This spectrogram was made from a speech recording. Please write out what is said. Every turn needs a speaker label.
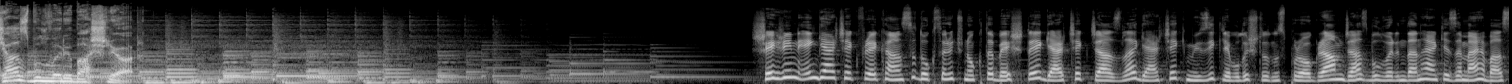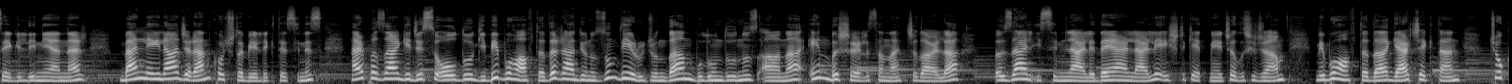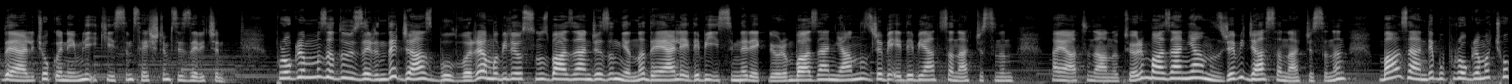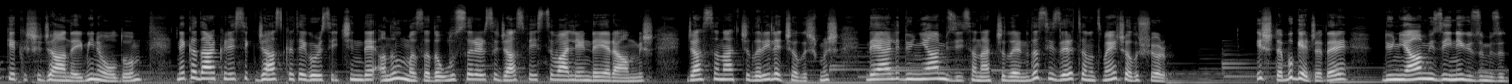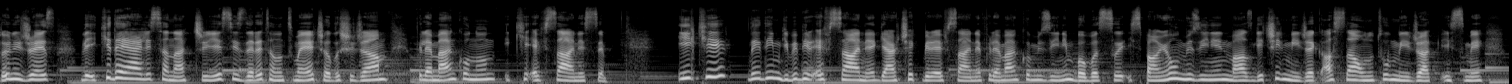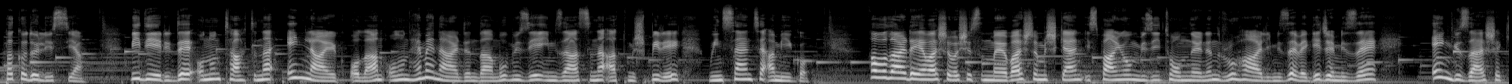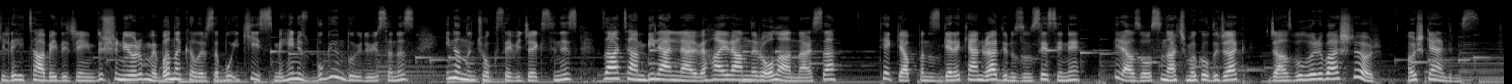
Speaker 1: Caz Bulvarı başlıyor.
Speaker 2: Şehrin en gerçek frekansı 93.5'te gerçek cazla, gerçek müzikle buluştuğunuz program Caz Bulvarı'ndan herkese merhaba sevgili dinleyenler. Ben Leyla Ceren Koç'la birliktesiniz. Her pazar gecesi olduğu gibi bu haftada radyonuzun diğer ucundan bulunduğunuz ana en başarılı sanatçılarla, özel isimlerle, değerlerle eşlik etmeye çalışacağım ve bu haftada gerçekten çok değerli, çok önemli iki isim seçtim sizler için. Programımız adı üzerinde Caz Bulvarı ama biliyorsunuz bazen cazın yanına değerli edebi isimler ekliyorum. Bazen yalnızca bir edebiyat sanatçısının hayatını anlatıyorum. Bazen yalnızca bir caz sanatçısının, bazen de bu programa çok yakışacağına emin olduğum, ne kadar klasik caz kategorisi içinde anılmasa da uluslararası caz festivallerinde yer almış, caz sanatçılarıyla çalışmış, değerli dünya müziği sanatçılarını da sizlere tanıtmaya çalışıyorum. İşte bu gecede dünya müziğine yüzümüzü döneceğiz ve iki değerli sanatçıyı sizlere tanıtmaya çalışacağım. Flamenco'nun iki efsanesi. İlki dediğim gibi bir efsane, gerçek bir efsane. Flamenco müziğinin babası, İspanyol müziğinin vazgeçilmeyecek, asla unutulmayacak ismi Paco de Lucia. Bir diğeri de onun tahtına en layık olan, onun hemen ardından bu müziğe imzasını atmış biri Vincente Amigo. Havalar da yavaş yavaş ısınmaya başlamışken İspanyol müziği tonlarının ruh halimize ve gecemize en güzel şekilde hitap edeceğini düşünüyorum ve bana kalırsa bu iki ismi henüz bugün duyduysanız inanın çok seveceksiniz. Zaten bilenler ve hayranları olanlarsa tek yapmanız gereken radyonuzun sesini biraz olsun açmak olacak. Caz Bulvarı başlıyor. Hoş geldiniz.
